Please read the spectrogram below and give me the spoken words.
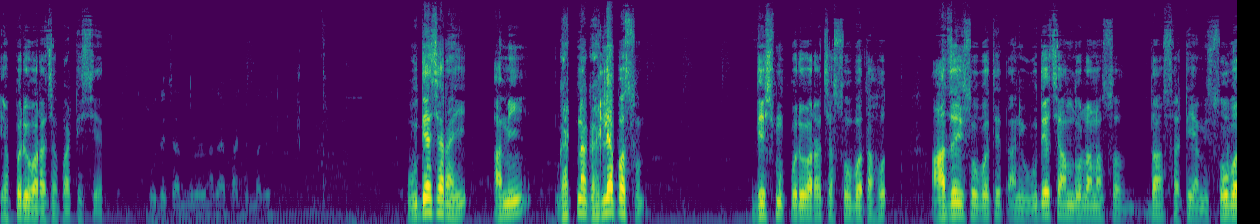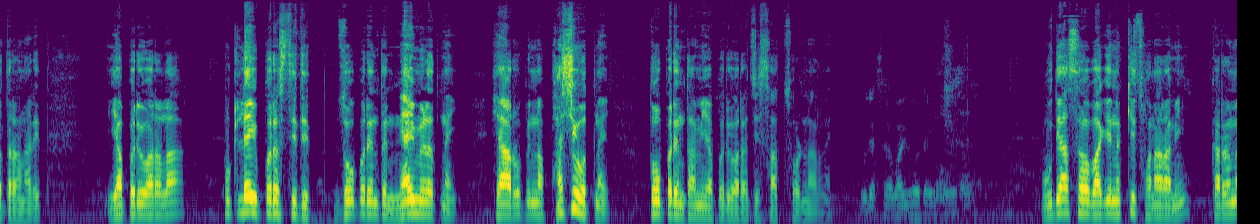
या परिवाराच्या पाठीशी आहेत. उद्याच्या नाही आम्ही घटना घडल्यापासून देशमुख परिवाराच्या सोबत आहोत. आजही सोबत आहेत आणि उद्याच्या आंदोलनासुद्धा साठी आम्ही सोबत राहणार आहेत. या परिवाराला कुठल्याही परिस्थितीत जोपर्यंत न्याय मिळत नाही ह्या आरोपींना फाशी होत नाही तोपर्यंत आम्ही या परिवाराची साथ सोडणार नाही. उद्या सहभागी नक्कीच होणार आम्ही कारण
